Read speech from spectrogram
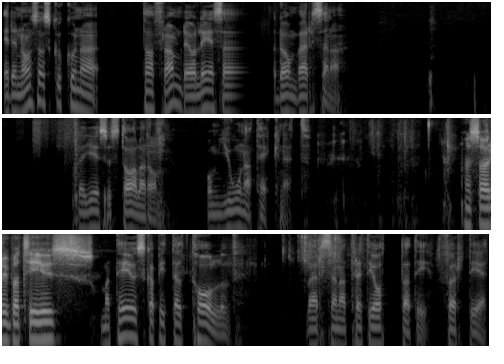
är det någon som skulle kunna ta fram det och läsa de verserna? Där Jesus talar om om Jonatecknet. Vad sa du, Matteus? Matteus kapitel 12, verserna 38 till 41.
